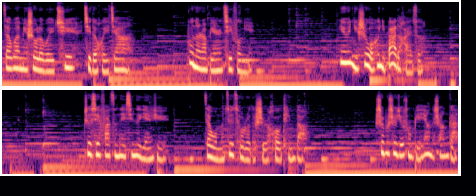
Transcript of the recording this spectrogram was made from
在外面受了委屈，记得回家啊！不能让别人欺负你，因为你是我和你爸的孩子。这些发自内心的言语，在我们最脆弱的时候听到，是不是有种别样的伤感？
